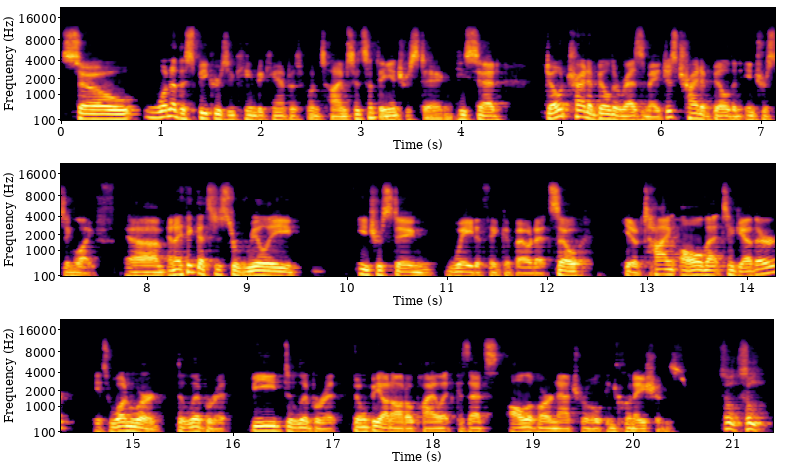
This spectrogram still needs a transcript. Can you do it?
So one of the speakers who came to campus one time said something interesting. He said, don't try to build a resume, just try to build an interesting life. Um, and I think that's just a really interesting way to think about it. So, you know, tying all that together, it's one word, deliberate. Be deliberate. Don't be on autopilot because that's all of our natural inclinations. So, so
